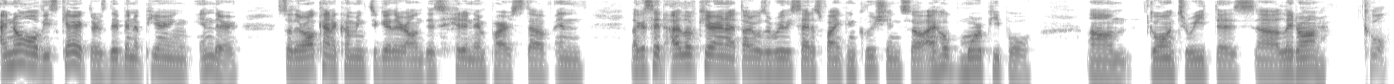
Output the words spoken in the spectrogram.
I know all these characters. They've been appearing in there, so they're all kind of coming together on this hidden empire stuff. And like I said, I love Karen. I thought it was a really satisfying conclusion. So I hope more people um, go on to read this uh, later on. Cool.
